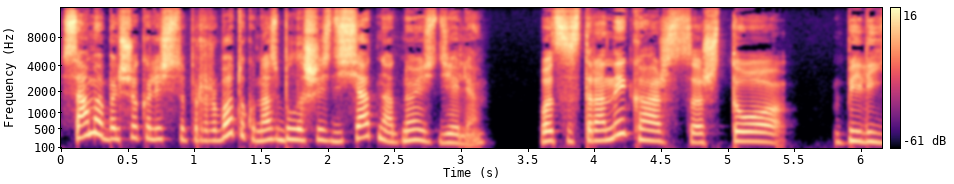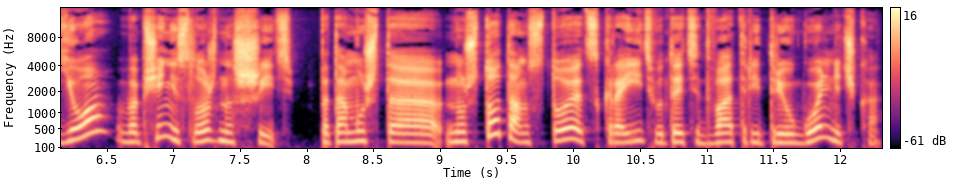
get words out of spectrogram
самое большое количество проработок у нас было 60 на одно изделие. Вот со стороны кажется, что белье вообще несложно сшить. Потому что, ну что там стоит скроить вот эти два-три треугольничка?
